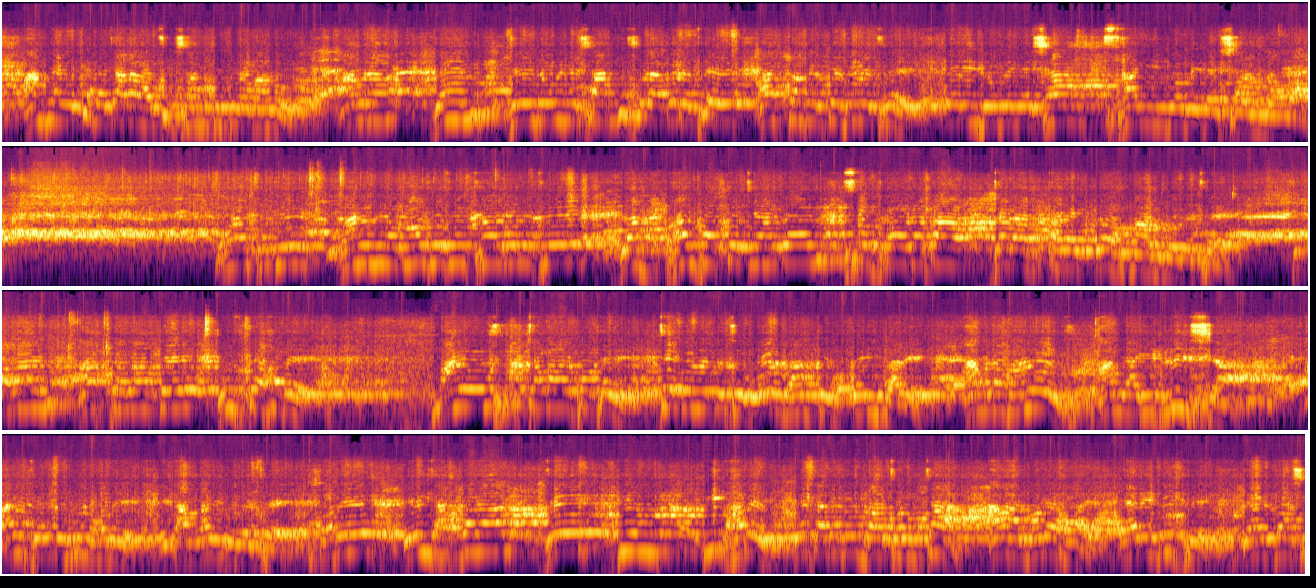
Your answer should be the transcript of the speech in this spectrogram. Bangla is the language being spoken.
মানুষ চলার পথে যে কোনো কিছু হতেই পারে। ভুল হবে, এটা বলেছে। তবে এই আপনারা যে কীভাবে এখানে নির্বাচন চান, আমার মনে হয় এর মধ্যে দেশবাসী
